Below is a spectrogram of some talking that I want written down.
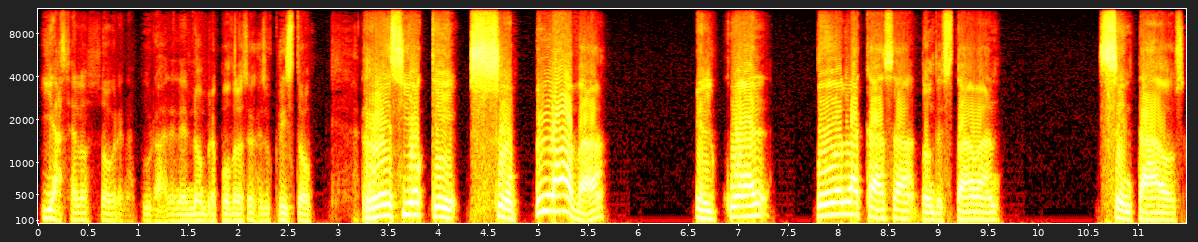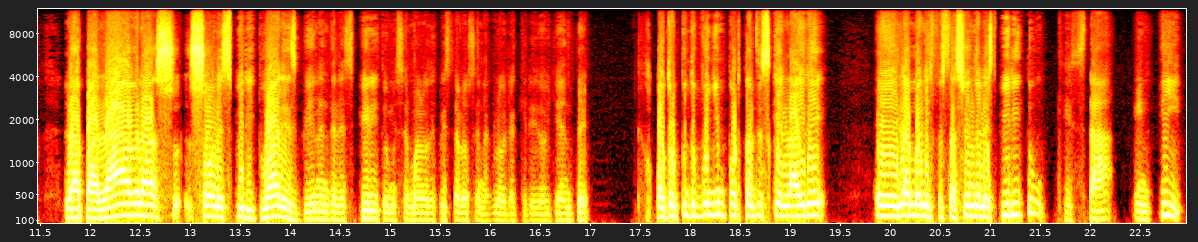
y hace lo sobrenatural en el nombre poderoso de Jesucristo. Recio que soplaba, el cual toda la casa donde estaban sentados la palabra son espirituales, vienen del Espíritu, mis hermanos de cristianos en la gloria, querido oyente. Otro punto muy importante es que el aire es la manifestación del Espíritu que está en ti.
